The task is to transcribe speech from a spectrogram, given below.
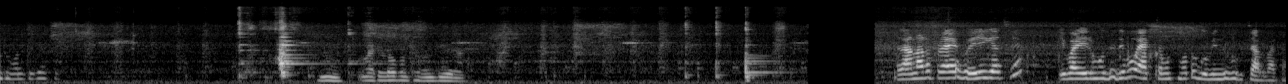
লবণ ঠবণ ঠিক আছে? হুম আমার লবণ ঠবণ দিয়ে না রান্নাটা প্রায় হয়েই গেছে। এবার এর মধ্যে দেবো এক চামচ মতো গোবিন্দভোগ চাল বাটা।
